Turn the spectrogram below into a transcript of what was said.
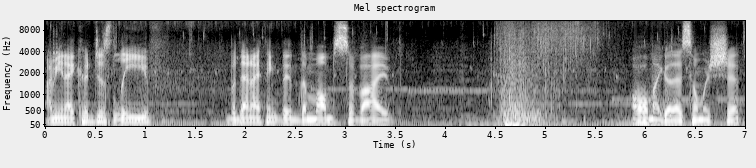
I mean, I could just leave. But then I think the, the mobs survive. Oh my god, that's so much shit.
